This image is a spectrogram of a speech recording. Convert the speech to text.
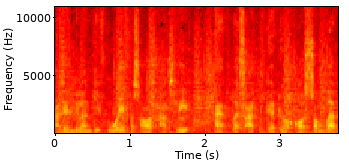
Ada yang bilang giveaway pesawat asli Airbus A320 bang.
